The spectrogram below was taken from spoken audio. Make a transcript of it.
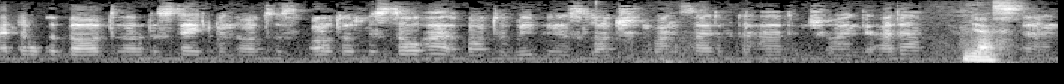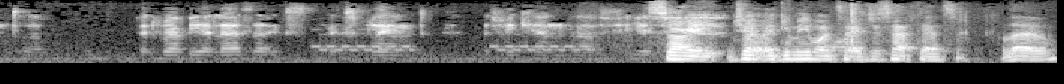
I about uh, the statement out of, out of the Zohar about the reaping is lodged in one side of the heart and showing the other. Yes. And uh, that Rabbi Elazar ex- explained we can uh, Sorry, uh, give me one second. I just have to answer. Hello?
